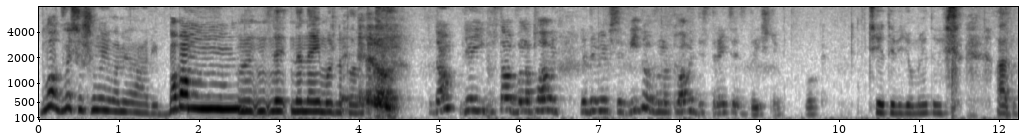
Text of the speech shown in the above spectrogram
Блок висушеної ламінарії. Бабам! Н- н- На неї можна плавати. Да, я її поставив, вона плавить. Я дивився відео, вона плавить десь 30 з лишнім. Чи ти відео моє дивився? Ладно.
